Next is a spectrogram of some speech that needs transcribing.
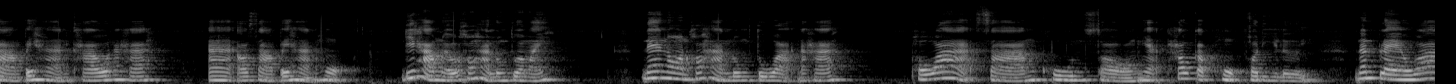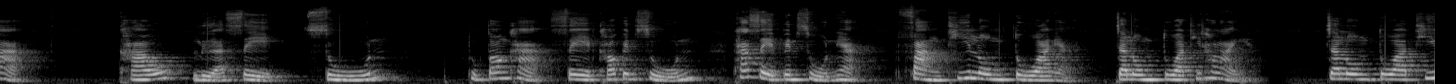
3 ไปหารเขานะคะ อ่าเอา3ไปหาร6ดีถามหน่อยว่าเขาหารลงตัวไหม แน่นอนเขาหารลงตัวนะคะ เพราะว่า3คูณ2เนี่ยเท่ากับ6พอดีเลย นั่นแปลว่าเขาเหลือเศษ0ถูกต้องค่ะ เศษเขาเป็น0ถ้าเศษเป็น0เนี่ย ฝั่งที่ลงตัวเนี่ย จะลงตัวที่เท่าไหร่ จะลงตัวที่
